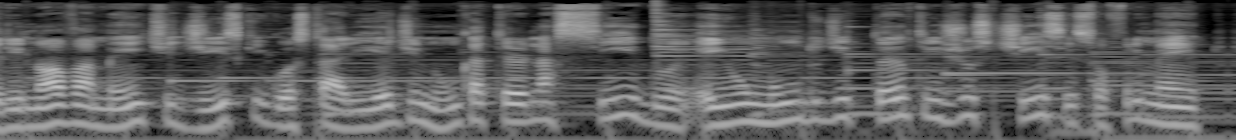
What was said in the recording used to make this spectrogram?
Ele novamente diz que gostaria de nunca ter nascido em um mundo de tanta injustiça e sofrimento.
